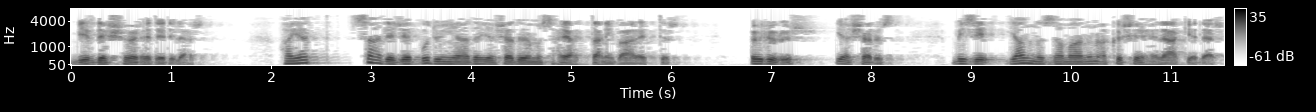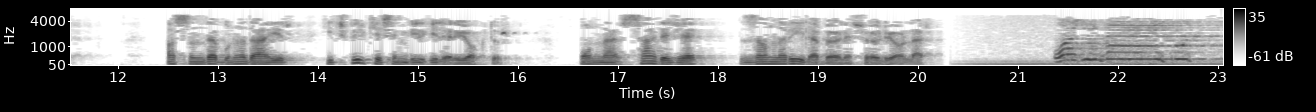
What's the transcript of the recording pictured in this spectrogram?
bir de şöyle dediler. Hayat, sadece bu dünyada yaşadığımız hayattan ibarettir. Ölürüz, yaşarız. Bizi yalnız zamanın akışı helak eder. Aslında buna dair hiçbir kesin bilgileri yoktur. Onlar sadece zanlarıyla böyle söylüyorlar. وَإِذَا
